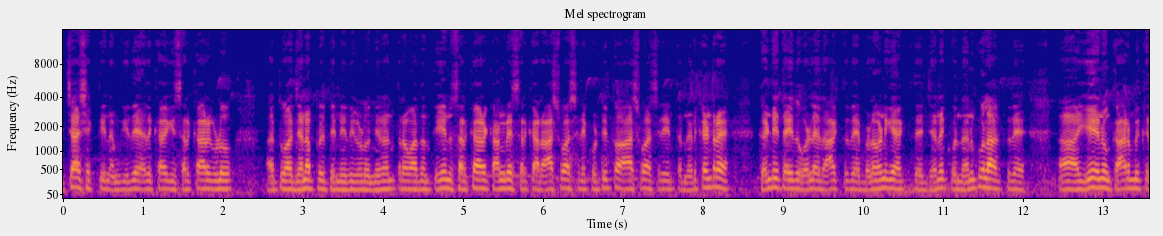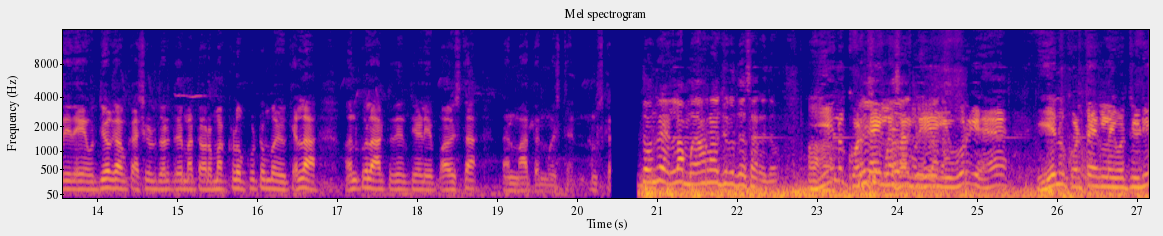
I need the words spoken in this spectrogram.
ಇಚ್ಛಾಶಕ್ತಿ ನಮಗಿದೆ. ಅದಕ್ಕಾಗಿ ಸರ್ಕಾರಗಳು ಅಥವಾ ಜನಪ್ರತಿನಿಧಿಗಳು ನಿರಂತರವಾದಂಥ ಏನು ಸರ್ಕಾರ ಕಾಂಗ್ರೆಸ್ ಸರ್ಕಾರ ಆಶ್ವಾಸನೆ ಕೊಟ್ಟಿತ್ತು ಆಶ್ವಾಸನೆ ಅಂತ ನಡ್ಕೊಂಡ್ರೆ ಖಂಡಿತ ಇದು ಒಳ್ಳೆಯದಾಗ್ತದೆ ಬೆಳವಣಿಗೆ ಆಗ್ತದೆ ಜನಕ್ಕೆ ಒಂದು ಅನುಕೂಲ ಆಗ್ತದೆ. ಏನು ಕಾರ್ಮಿಕರಿದೆ ಉದ್ಯೋಗಾವಕಾಶಗಳು ದೊರೆತದೆ ಮತ್ತು ಅವರ ಮಕ್ಕಳು ಕುಟುಂಬ ಇವಕ್ಕೆಲ್ಲ ಅನುಕೂಲ ಆಗ್ತದೆ ಅಂತೇಳಿ ಭಾವಿಸ್ತಾ ನಾನು ಮಾತನ್ನು ಮುಗಿಸ್ತೇನೆ. ನಮಸ್ಕಾರ. ಇದು ಅಂದ್ರೆ ಎಲ್ಲ ಮಹಾರಾಜರದ್ದು ಸರ್ ಇದು. ಏನು ಕೊರತೆ ಇಲ್ಲ ಸರ್ ಈ ಊರಿಗೆ ಏನು ಕೊರತೆ ಇರಲಿಲ್ಲ ಇವತ್ತು ಇಡೀ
